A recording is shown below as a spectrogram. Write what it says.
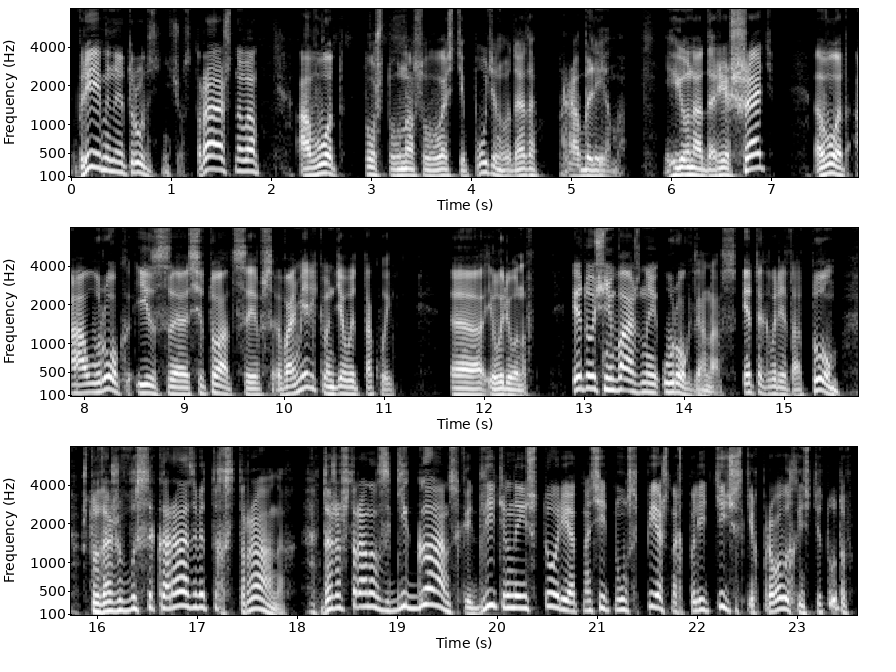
временный труд, ничего страшного. А вот то, что у нас у власти Путин, вот это проблема. Ее надо решать, вот. А урок из э, ситуации в, Америке он делает такой, э, Илларионов. Это очень важный урок для нас. Это говорит о том, что даже в высокоразвитых странах, даже в странах с гигантской, длительной историей относительно успешных политических правовых институтов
